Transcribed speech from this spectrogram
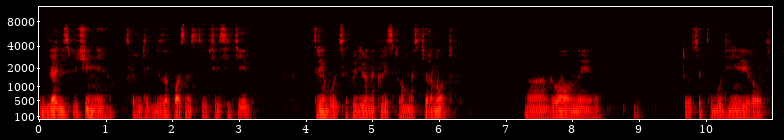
для обеспечения, скажем так, безопасности всей сети требуется определенное количество мастернод. А, главные, то есть это будет генерировать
